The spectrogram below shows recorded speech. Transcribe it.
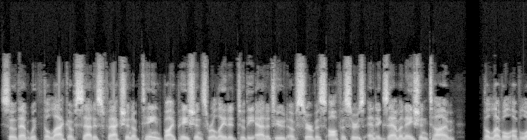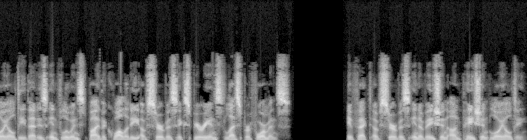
So that with the lack of satisfaction obtained by patients related to the attitude of service officers and examination time, the level of loyalty that is influenced by the quality of service experienced less performance. Effect of service innovation on patient loyalty.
